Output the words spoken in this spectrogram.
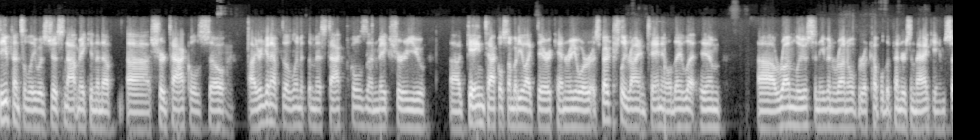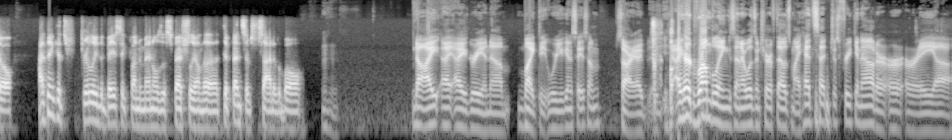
defensively was just not making enough uh, sure tackles. So mm-hmm. uh, you're going to have to limit the missed tackles and make sure you uh, gain tackle somebody like Derrick Henry or especially Ryan Tannehill. They let him uh, run loose and even run over a couple defenders in that game. So I think it's really the basic fundamentals, especially on the defensive side of the ball. Mm-hmm. No, I, I, I, agree. And um, Mike, did, were you going to say something? Sorry, I, I heard rumblings and I wasn't sure if that was my headset just freaking out or, or, or a uh,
